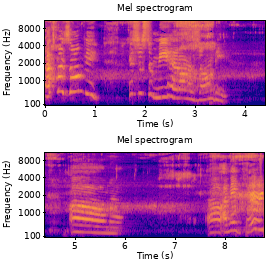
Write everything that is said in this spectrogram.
That's my zombie. It's just a me head on a zombie. Oh no. Oh, I made third.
